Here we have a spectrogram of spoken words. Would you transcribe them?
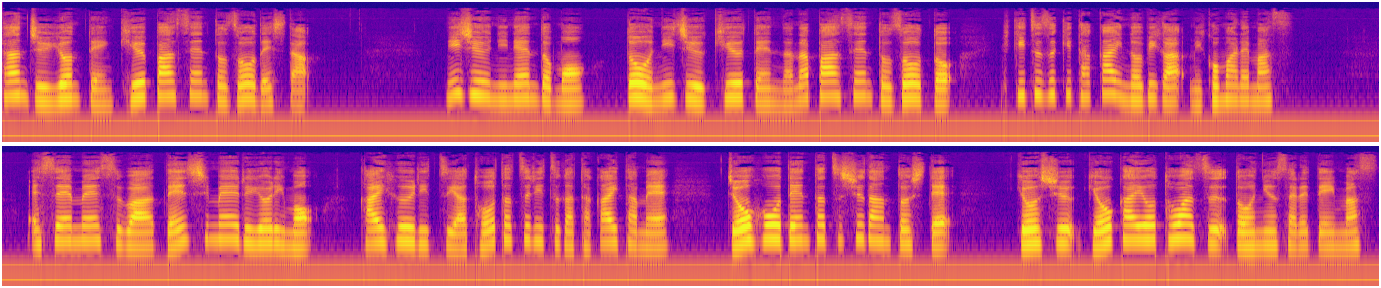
34.9%増でした。22年度も同29.7%増と引き続き高い伸びが見込まれます。SMS は電子メールよりも開封率や到達率が高いため情報伝達手段として業種業界を問わず導入されています。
